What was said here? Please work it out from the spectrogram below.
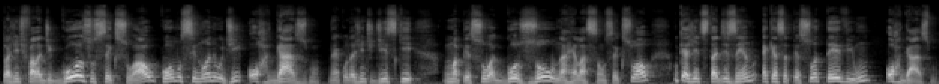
Então a gente fala de gozo sexual como sinônimo de orgasmo. Né? Quando a gente diz que uma pessoa gozou na relação sexual, o que a gente está dizendo é que essa pessoa teve um orgasmo.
